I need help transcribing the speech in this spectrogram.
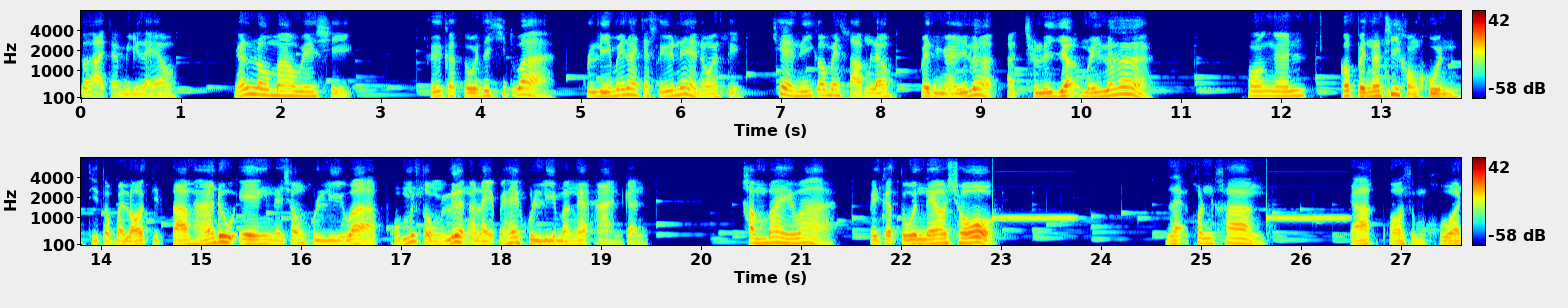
ก็อาจจะมีแล้ว งั้นเรามาเวชิซื้อการ์ตูนที่คิดว่า คุณลีไม่น่าจะซื้อแน่นอนสิ แค่นี้ก็ไม่ซ้ำแล้ว เป็นไงล่ะ อัจฉริยะไหมล่ะ เพราะงั้นก็เป็นหน้าที่ของคุณที่ต้องไปรอติดตามหาดูเองในช่องคุณลีว่า ผมส่งเรื่องอะไรไปให้คุณลีมังงะอ่านกันคำใบ้ว่า เป็นการ์ตูนแนวโชว์และค่อนข้างดาร์กพอสมควร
